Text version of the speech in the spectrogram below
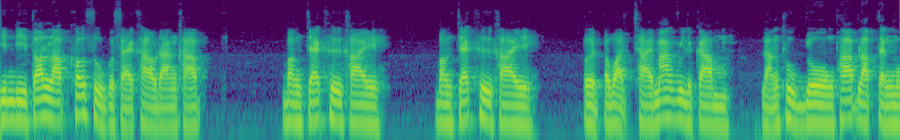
ยินดีต้อนรับเข้าสู่กระแสข่าวดังครับ บังแจ็คคือใคร บังแจ็คคือใคร เปิดประวัติชายมากวีรกรรม หลังถูกโยงภาพลับแตงโม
